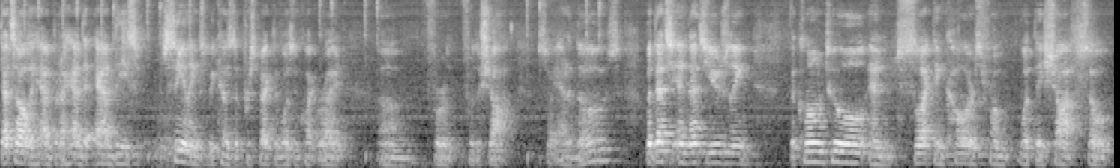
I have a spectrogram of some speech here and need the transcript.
that's all they had, but I had to add these ceilings because the perspective wasn't quite right, um, for, for the shot. So I added those, but that's, and that's usually the clone tool and selecting colors from what they shot, so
